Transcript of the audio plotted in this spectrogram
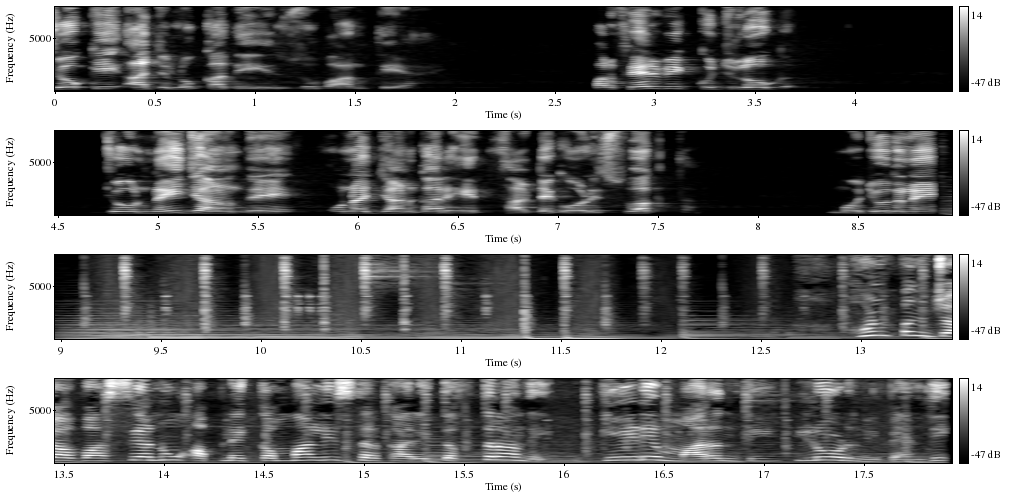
ਜੋ ਕਿ ਅੱਜ ਲੋਕਾਂ ਦੀ ਜ਼ੁਬਾਨ ਤੇ ਹੈ। ਪਰ ਫਿਰ ਵੀ ਕੁਝ ਲੋਕ ਜੋ ਨਹੀਂ ਜਾਣਦੇ, ਉਹਨਾਂ ਜਾਣਕਾਰੀ ਹਿੱਤ ਸਾਡੇ ਕੋਲ ਇਸ ਵਕਤ ਮੌਜੂਦ ਨੇ। ਹੁਣ ਪੰਜਾਬ ਵਾਸੀਆਂ ਨੂੰ ਆਪਣੇ ਕੰਮਾਂ ਲਈ ਸਰਕਾਰੀ ਦਫ਼ਤਰਾਂ ਦੇ ਗੇੜੇ ਮਾਰਨ ਦੀ ਲੋੜ ਨਹੀਂ ਪੈਂਦੀ।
